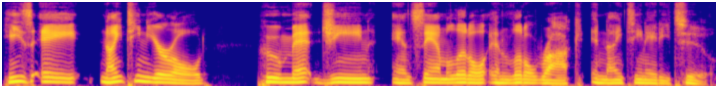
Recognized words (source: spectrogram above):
He's a 19 year old who met Jean and Sam Little in Little Rock in 1982.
